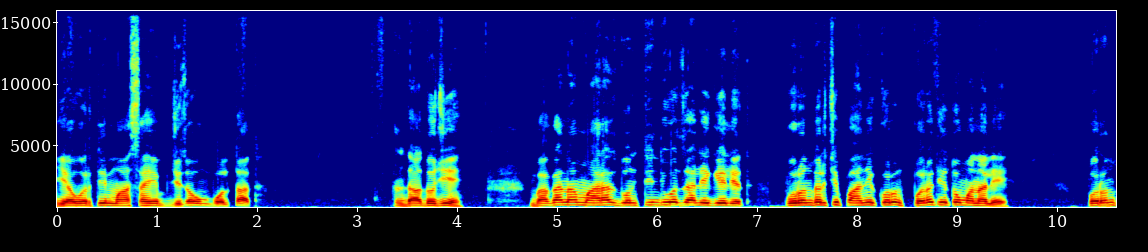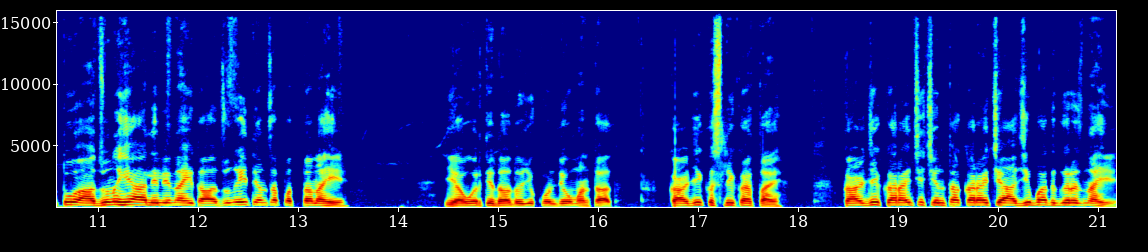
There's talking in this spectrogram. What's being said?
यावरती मासाहेब जिजाऊ बोलतात दादोजी बघा ना महाराज दोन तीन दिवस झाले गेलेत पुरंदरची पाणी करून परत येतो म्हणाले. परंतु अजूनही आलेले नाहीत अजूनही त्यांचा पत्ता नाही. यावरती दादोजी कोंडदेव म्हणतात काळजी कसली करताय? काळजी करायची चिंता करायची अजिबात गरज नाही.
